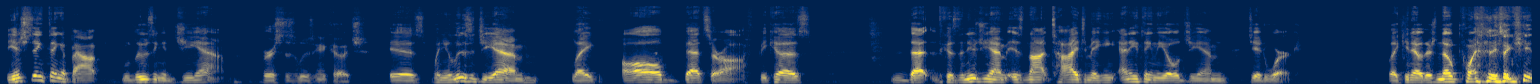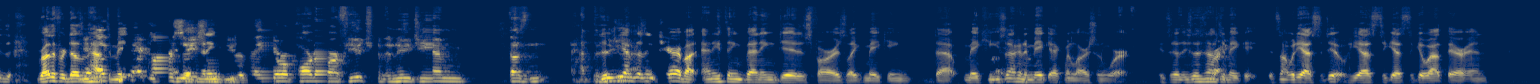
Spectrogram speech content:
The interesting thing about losing a GM versus losing a coach is when you lose a GM, like all bets are off because that because the new GM is not tied to making anything the old GM did work. Like you know, there's no point. like, Rutherford doesn't yeah, have like to make a conversation. You're, you're, a part of our future. The new GM doesn't have to. The new GM that. doesn't care about anything Benning did as far as like making that making. He's not going to make Ekman-Larsson work. He doesn't have right. to make it. It's not what he has to do. He has to he has to go out there and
